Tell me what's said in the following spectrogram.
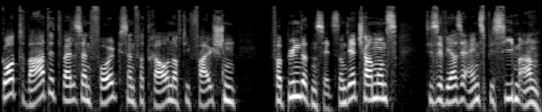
Gott wartet, weil sein Volk sein Vertrauen auf die falschen Verbündeten setzt. Und jetzt schauen wir uns diese Verse 1 bis 7 an.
